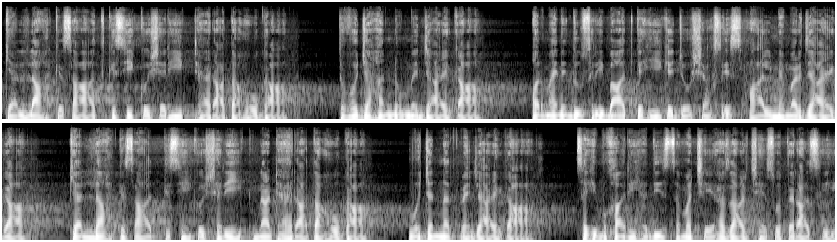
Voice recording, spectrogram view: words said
کہ اللہ کے ساتھ کسی کو شریک ٹھہراتا ہوگا؟ تو وہ جہنم میں جائے گا۔ اور میں نے دوسری بات کہی کہ جو شخص اس حال میں مر جائے گا کہ اللہ کے ساتھ کسی کو شریک نہ ٹھہراتا ہوگا؟ وہ جنت میں جائے گا۔ صحیح بخاری حدیث سمجھ چھ ہزار چھ سو تراسی۔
